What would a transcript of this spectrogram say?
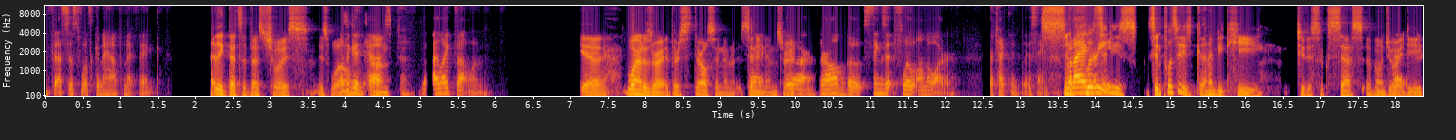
that's just what's going to happen, I think. I think that's the best choice as well. That's a good Um, test. I like that one. yeah, Wanda's right. There's they're all synonym, Right. synonyms, They right? are. They're all boats. Things that float on the water are technically the same. But I agree. Simplicity is gonna be key to the success of Mojo Right. ID,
